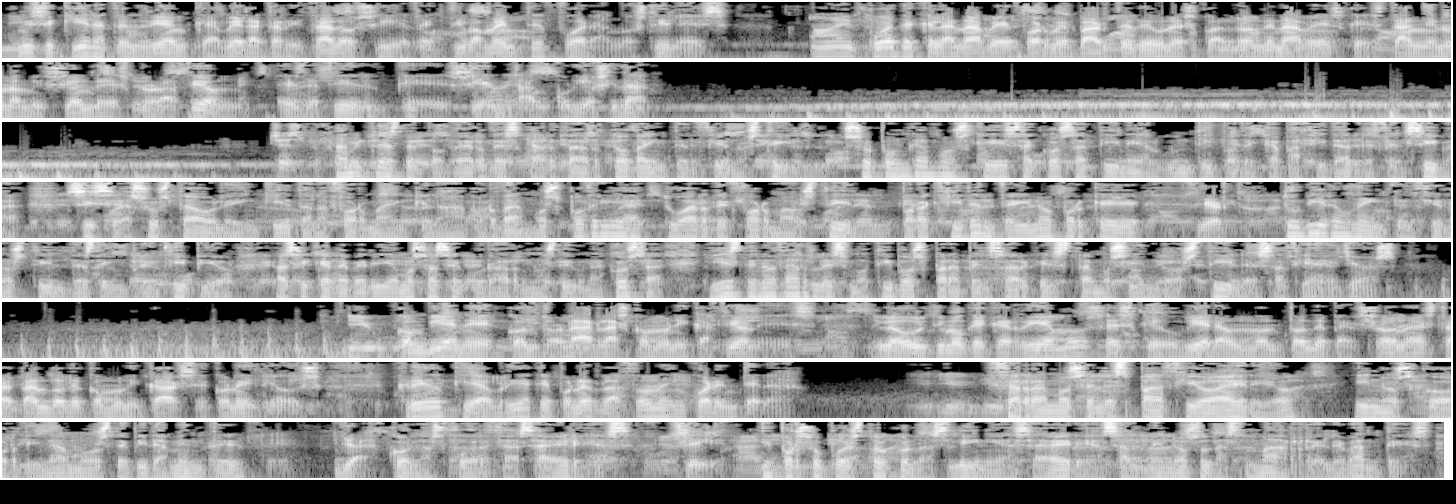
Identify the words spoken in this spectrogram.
Ni siquiera tendrían que haber aterrizado si efectivamente fueran hostiles. Puede que la nave forme parte de un escuadrón de naves que están en una misión de exploración, es decir, que sientan curiosidad. Antes de poder descartar toda intención hostil, supongamos que esa cosa tiene algún tipo de capacidad defensiva. Si se asusta o le inquieta la forma en que la abordamos, podría actuar de forma hostil, por accidente y no porque tuviera una intención hostil desde un principio. Así que deberíamos asegurarnos de una cosa, y es de no darles motivos para pensar que estamos siendo hostiles hacia ellos. Conviene controlar las comunicaciones. Lo último que querríamos es que hubiera un montón de personas tratando de comunicarse con ellos. Creo que habría que poner la zona en cuarentena. Cerramos el espacio aéreo y nos coordinamos debidamente con las fuerzas aéreas. Sí. Y por supuesto con las líneas aéreas, al menos las más relevantes.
